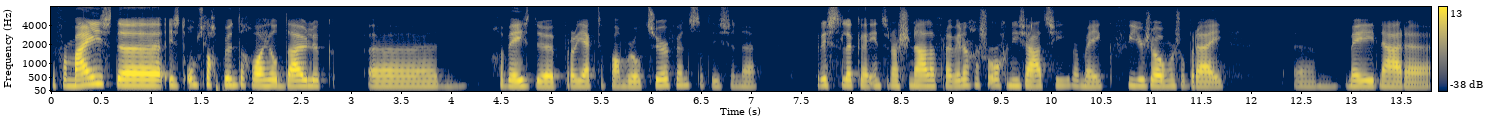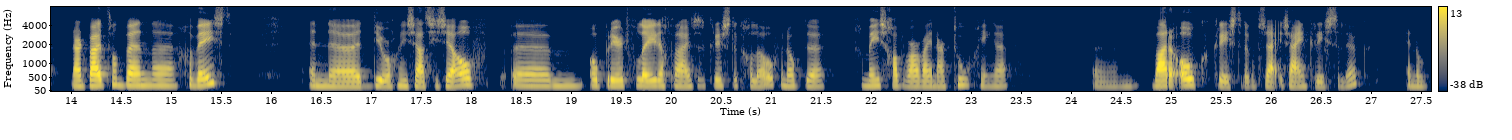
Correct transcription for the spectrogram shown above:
Voor mij is, de, is het omslagpunt toch wel heel duidelijk geweest de projecten van World Servants. Dat is een christelijke internationale vrijwilligersorganisatie waarmee ik vier zomers op rij ehm, mee naar, naar het buitenland ben geweest. En die organisatie zelf ehm, opereert volledig vanuit het christelijk geloof. En ook de gemeenschappen waar wij naartoe gingen, ehm, waren ook christelijk, of zijn, zijn christelijk. En op,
